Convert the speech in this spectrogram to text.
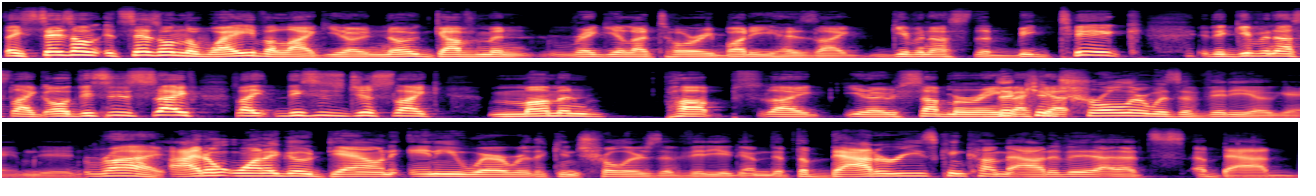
They says on it says on the waiver like you know no government regulatory body has like given us the big tick. They're giving us like oh this is safe. Like this is just like mum and pups like you know submarine. the controller was a video game dude right. I don't want to go down anywhere where the controller is a video game. If the batteries can come out of it, that's a bad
